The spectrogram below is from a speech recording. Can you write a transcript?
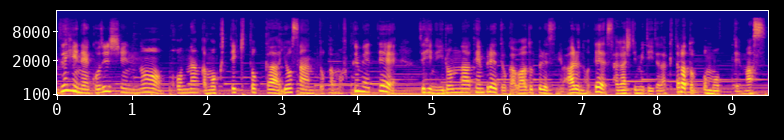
ぜひね、ご自身のこうなんか目的とか予算とかも含めて、ぜひね、いろんなテンプレートがワードプレスにはあるので、探してみていただけたらと思ってます。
